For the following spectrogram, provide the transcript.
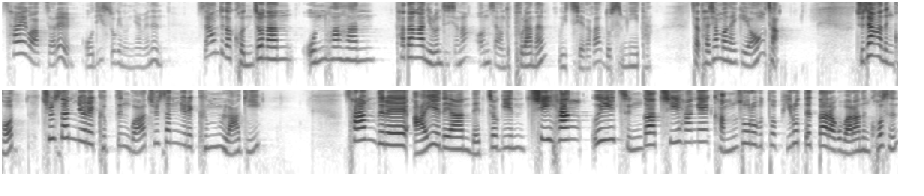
사회과학자를 어디 속에 놓냐면은 사운드가 건전한 온화한 타당한 이런 뜻이잖아? unsound 불안한 위치에다가 놓습니다. 자 다시 한번 할게요. 자 주장하는 것. 출산율의 급등과 출산율의 급락이 사람들의 아이에 대한 내적인 취향의 증가, 취향의 감소로부터 비롯됐다라고 말하는 것은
